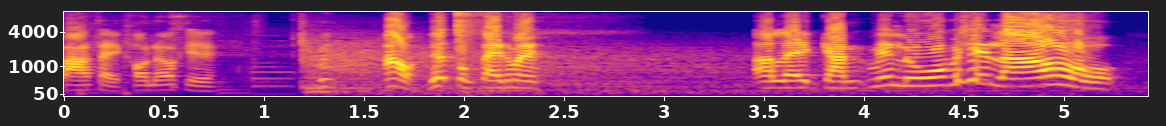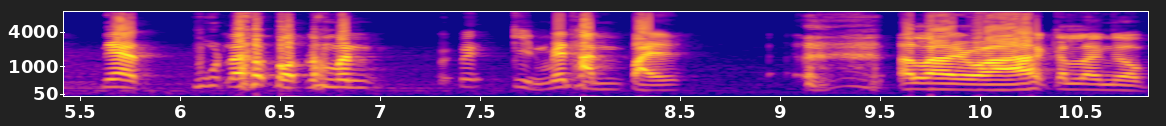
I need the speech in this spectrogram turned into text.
ปาใส่เขานะโอเคปึ๊บอ้าวเดี๋ยวตกใจทำไม อะไรกันไม่รู้ไม่ใช่เรา เนี่ยพูดแล้วตดแล้วมันไม่กลิ่นไม่ทันไป อะไรวะกำลังแบบ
